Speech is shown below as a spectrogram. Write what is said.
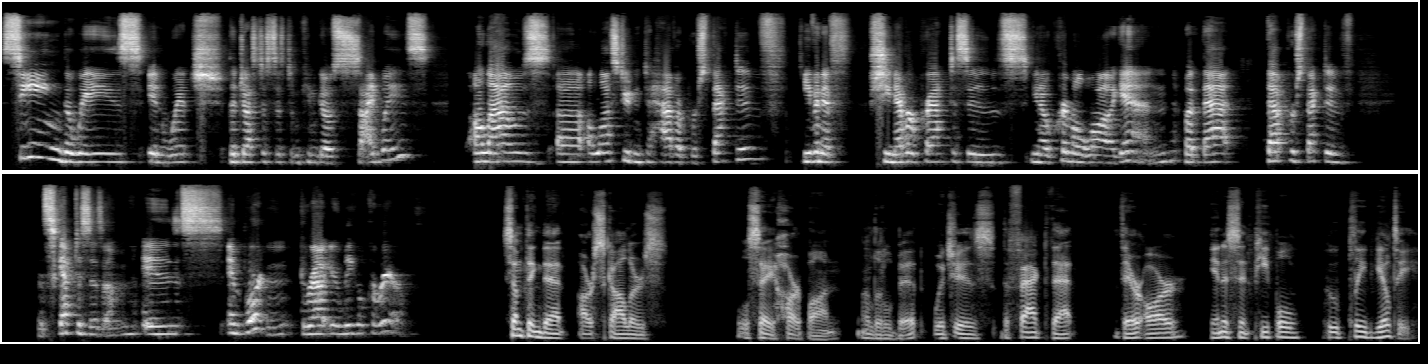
seeing the ways in which the justice system can go sideways allows uh, a law student to have a perspective, even if she never practices, you know, criminal law again. But that that perspective, skepticism, is important throughout your legal career. Something that our scholars will say harp on a little bit, which is the fact that there are innocent people who plead guilty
